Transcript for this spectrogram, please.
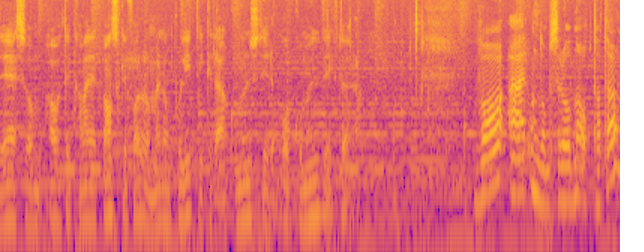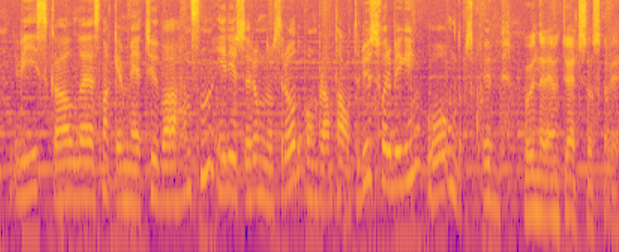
det som av og til kan være et vanskelig forhold mellom politikere, kommunestyre og kommunedirektører. Hva er ungdomsrådene opptatt av? Vi skal eh, snakke med Tuva Hansen i Risør ungdomsråd om bl.a. rusforebygging og ungdomsklubb. Og under eventuelt så skal vi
